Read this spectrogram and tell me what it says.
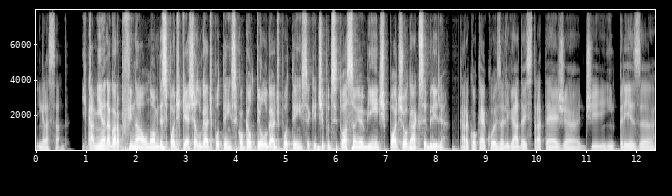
engraçada. E caminhando agora pro final, o nome desse podcast é Lugar de Potência. Qual é o teu lugar de potência? Que tipo de situação e ambiente pode jogar que você brilha? Cara, qualquer coisa ligada à estratégia de empresa,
